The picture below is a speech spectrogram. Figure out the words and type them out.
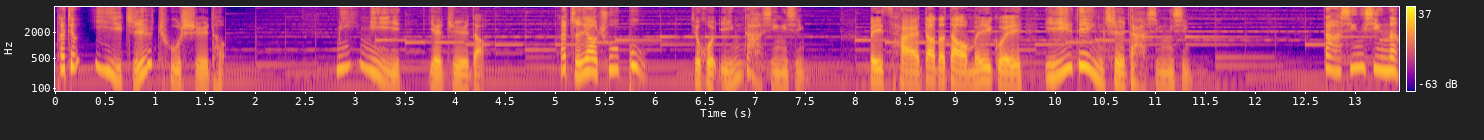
他就一直出石头。咪咪也知道，他只要出布，就会赢大猩猩。被踩到的倒霉鬼一定是大猩猩。大猩猩呢，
